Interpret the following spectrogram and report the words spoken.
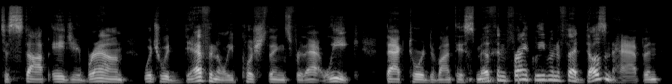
to stop AJ Brown, which would definitely push things for that week back toward Devonta Smith. And frankly, even if that doesn't happen,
